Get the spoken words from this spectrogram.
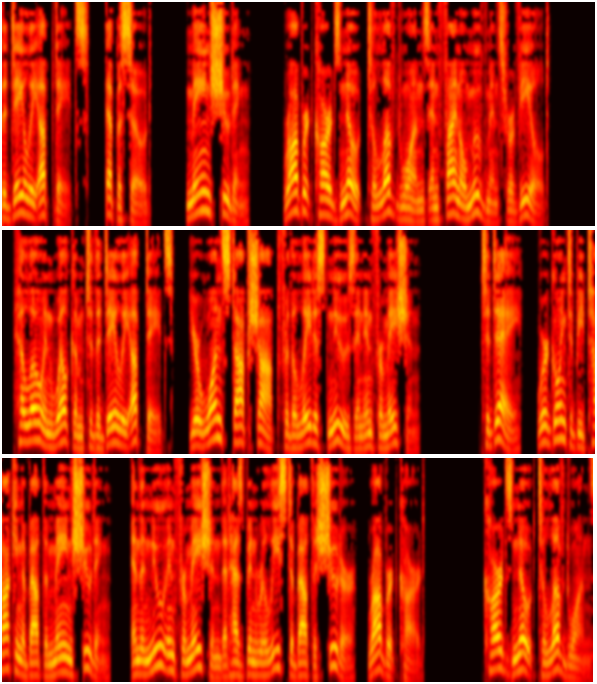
The Daily Updates. Episode. Maine Shooting. Robert Card's note to loved ones and final movements revealed. Hello and welcome to the Daily Updates, your one stop shop for the latest news and information. Today, we're going to be talking about the Maine shooting, and the new information that has been released about the shooter, Robert Card. Card's note to loved ones.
